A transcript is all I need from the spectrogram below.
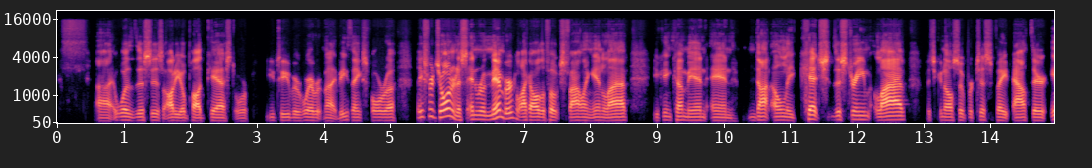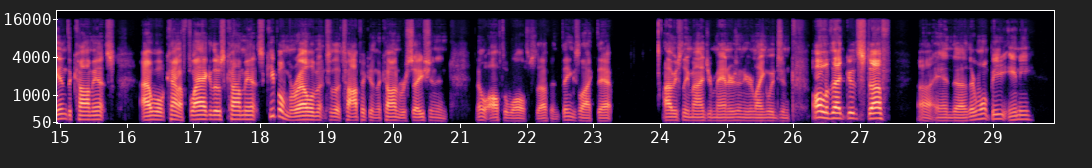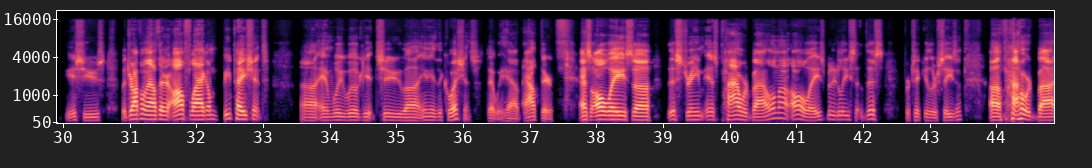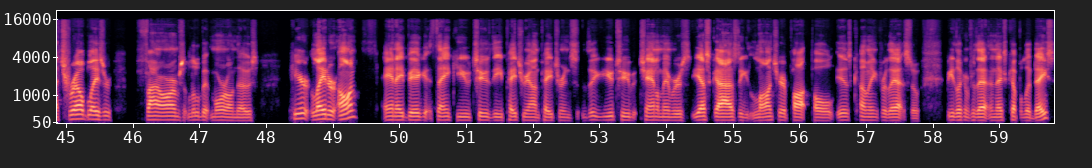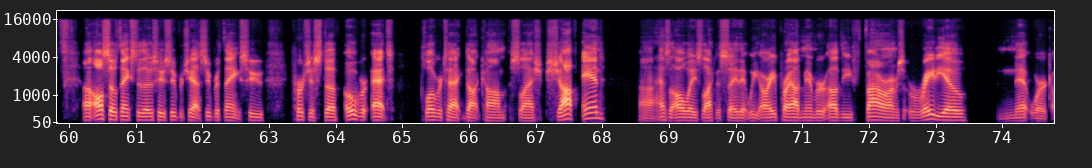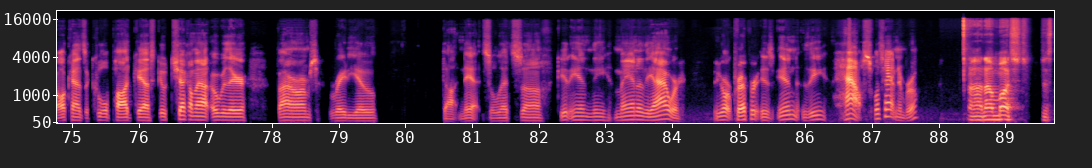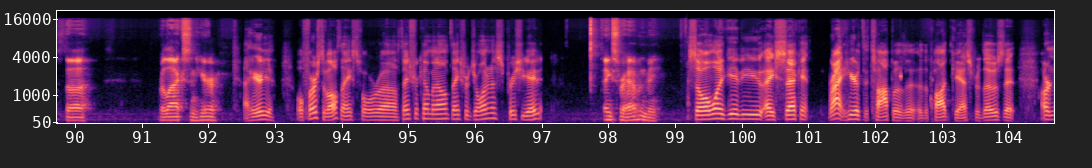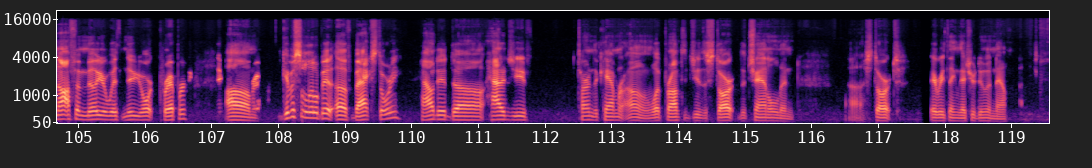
uh, whether this is audio podcast or YouTube or wherever it might be. Thanks for uh, thanks for joining us. And remember, like all the folks filing in live, you can come in and not only catch the stream live, but you can also participate out there in the comments. I will kind of flag those comments, keep them relevant to the topic and the conversation, and no off the wall stuff and things like that. Obviously, mind your manners and your language and all of that good stuff. Uh, and uh, there won't be any issues, but drop them out there. I'll flag them. Be patient. Uh, and we will get to uh, any of the questions that we have out there. As always, uh, this stream is powered by, well, not always, but at least this particular season, uh, powered by Trailblazer Firearms. A little bit more on those here later on. And a big thank you to the Patreon patrons, the YouTube channel members. Yes, guys, the lawn chair pot poll is coming for that. So be looking for that in the next couple of days. Uh, also, thanks to those who super chat, super thanks, who purchase stuff over at clovertac.com slash shop. And uh, as I always like to say that we are a proud member of the Firearms Radio Network. All kinds of cool podcasts. Go check them out over there. Firearms Radio net. So let's uh, get in the man of the hour. New York Prepper is in the house. What's happening, bro? Uh, not much. Just uh, relaxing here. I hear you. Well, first of all, thanks for uh, thanks for coming on. Thanks for joining us. Appreciate it. Thanks for having me. So I want to give you a second right here at the top of the of the podcast for those that are not familiar with New York Prepper. Um, give us a little bit of backstory how did uh, how did you turn the camera on? What prompted you to start the channel and uh, start everything that you're doing now?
